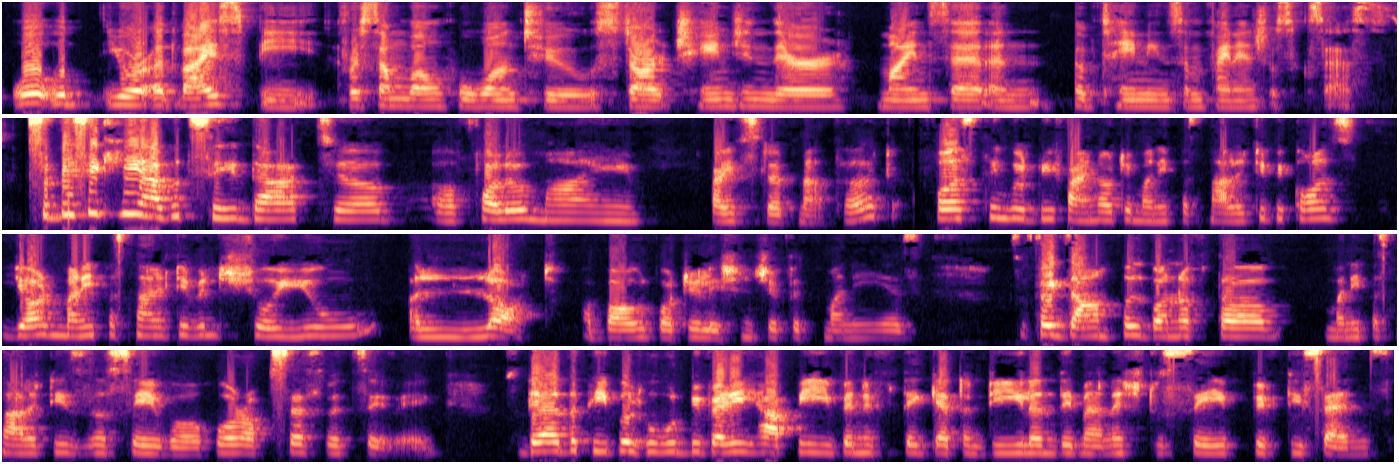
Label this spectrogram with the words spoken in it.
what would your advice be for someone who want to start changing their mindset and obtaining some financial success? So basically, I would say that uh, uh, follow my five step method. First thing would be find out your money personality because your money personality will show you a lot about what relationship with money is. So, for example, one of the money personalities is a saver who are obsessed with saving. So, they are the people who would be very happy even if they get a deal and they manage to save 50 cents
